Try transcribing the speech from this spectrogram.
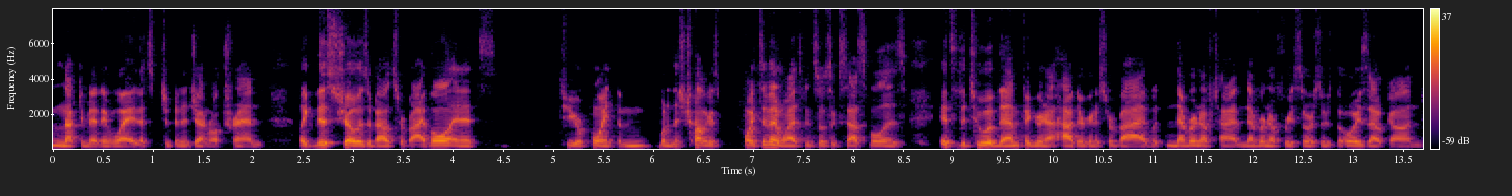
not giving anything away that's been a general trend like this show is about survival and it's to your point the one of the strongest points of it and why it's been so successful is it's the two of them figuring out how they're going to survive with never enough time never enough resources they're always outgunned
